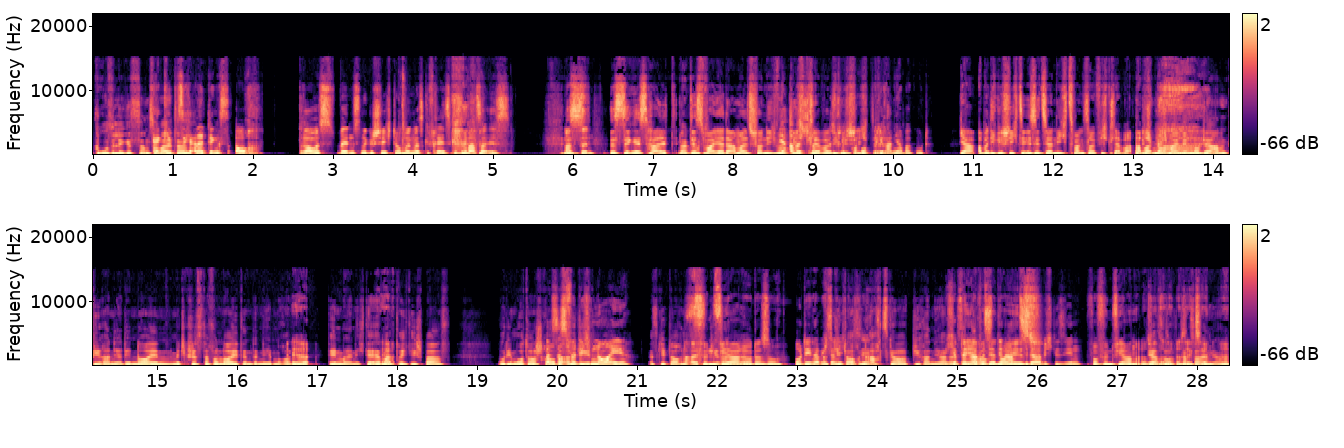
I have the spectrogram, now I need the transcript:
Gruseliges und so Ergibt weiter. sich allerdings auch draus, wenn es eine Geschichte um irgendwas Gefräßiges im Wasser ist. Macht das, Sinn. das Ding ist halt, das war ja damals schon nicht wirklich es stimmt, clever, die es ich- Geschichte. Oh, Piranha war gut. Ja, aber die Geschichte ist jetzt ja nicht zwangsläufig clever. Aber ich ich meine den modernen Piranha, den neuen mit Christopher Lloyd in der Nebenrolle. Ja. Den meine ich. Der macht richtig Spaß. Wo die Motorschraube Was ist für angeht. dich neu? Es gibt auch einen alten fünf Piranha. Jahre oder so. Oh, den habe ich Es gibt nicht auch einen gesehen. 80er Piranha. Ich habe den, Ja, aber 80, der den neue 80er ist- habe ich gesehen. Vor fünf Jahren oder so. Ja, so oder kann sechs sein, ja. Ja,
